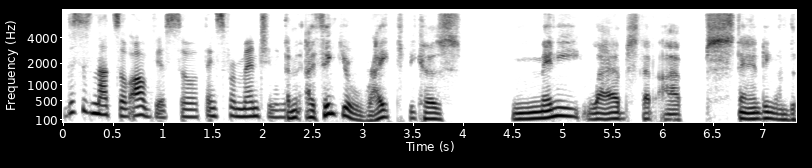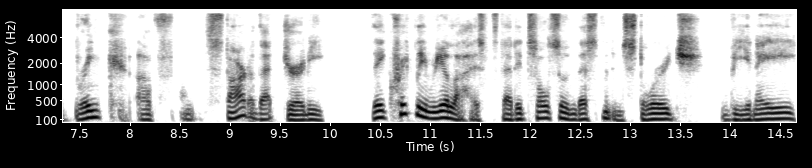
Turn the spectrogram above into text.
this is not so obvious. So thanks for mentioning. And I think you're right because many labs that are standing on the brink of on the start of that journey, they quickly realized that it's also investment in storage, VNA,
